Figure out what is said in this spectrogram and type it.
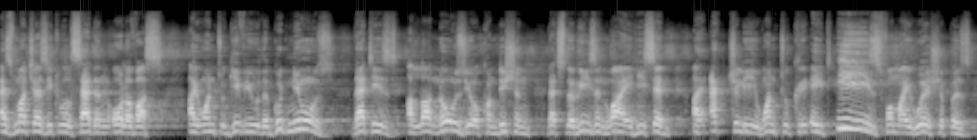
as much as it will sadden all of us. I want to give you the good news. That is, Allah knows your condition. That's the reason why He said, I actually want to create ease for my worshippers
